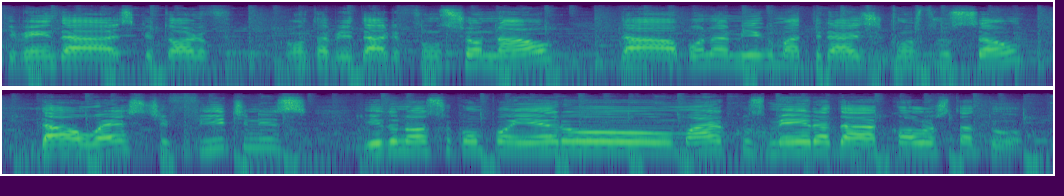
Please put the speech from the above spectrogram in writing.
que vem da Escritório Contabilidade Funcional, da Bonamigo Materiais de Construção, da West Fitness e do nosso companheiro Marcos Meira da Color Tattoo.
